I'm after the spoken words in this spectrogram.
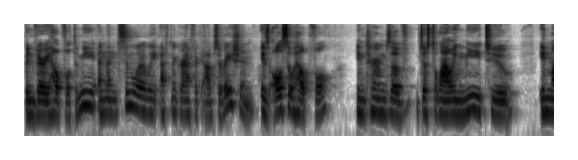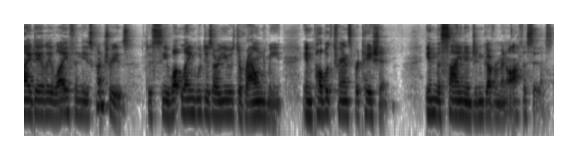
been very helpful to me. And then similarly, ethnographic observation is also helpful in terms of just allowing me to, in my daily life in these countries, to see what languages are used around me in public transportation, in the signage in government offices,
